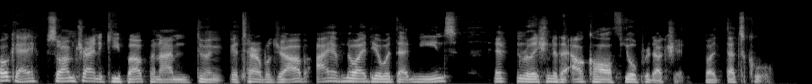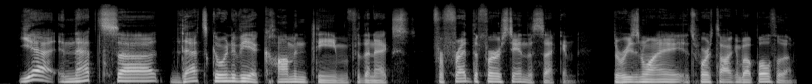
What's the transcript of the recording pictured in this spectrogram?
Okay, so I'm trying to keep up and I'm doing a terrible job. I have no idea what that means in relation to the alcohol fuel production, but that's cool. Yeah, and that's uh that's going to be a common theme for the next for Fred the first and the second. The reason why it's worth talking about both of them.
